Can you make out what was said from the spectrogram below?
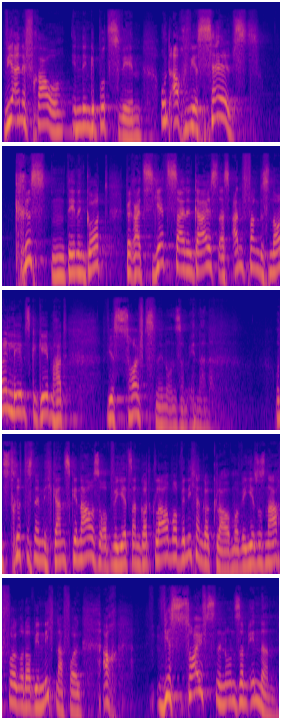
Wie eine Frau in den Geburtswehen. Und auch wir selbst, Christen, denen Gott bereits jetzt seinen Geist als Anfang des neuen Lebens gegeben hat, wir seufzen in unserem Innern. Uns trifft es nämlich ganz genauso, ob wir jetzt an Gott glauben, ob wir nicht an Gott glauben, ob wir Jesus nachfolgen oder ob wir nicht nachfolgen. Auch wir seufzen in unserem Innern.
